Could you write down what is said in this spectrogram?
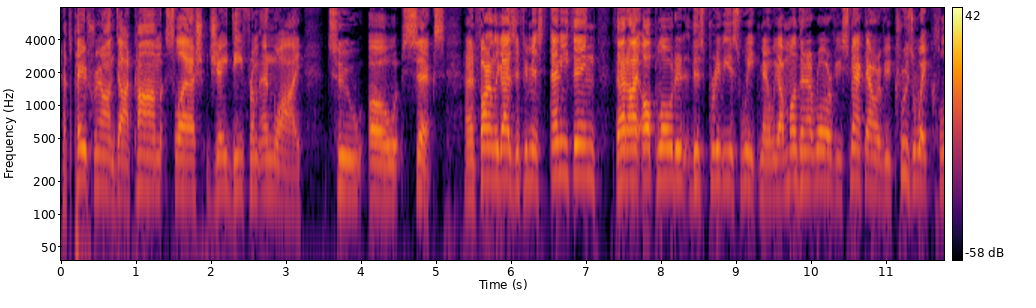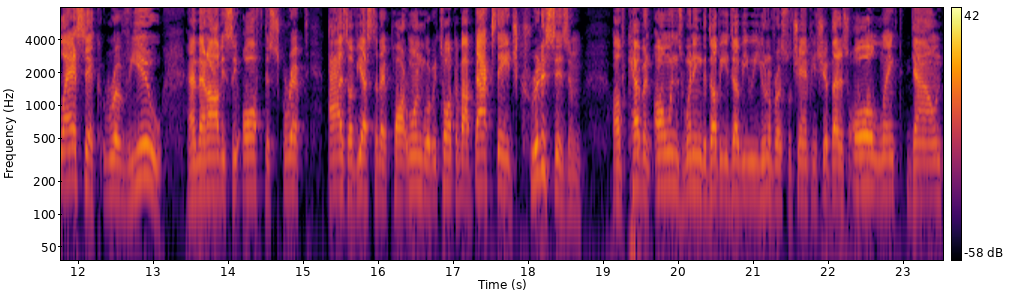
That's patreon.com slash JD from NY. 206. And finally, guys, if you missed anything that I uploaded this previous week, man, we got Monday Night Raw review, SmackDown review, Cruiserweight Classic review, and then obviously off the script as of yesterday, part one, where we talk about backstage criticism of Kevin Owens winning the WWE Universal Championship. That is all linked down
